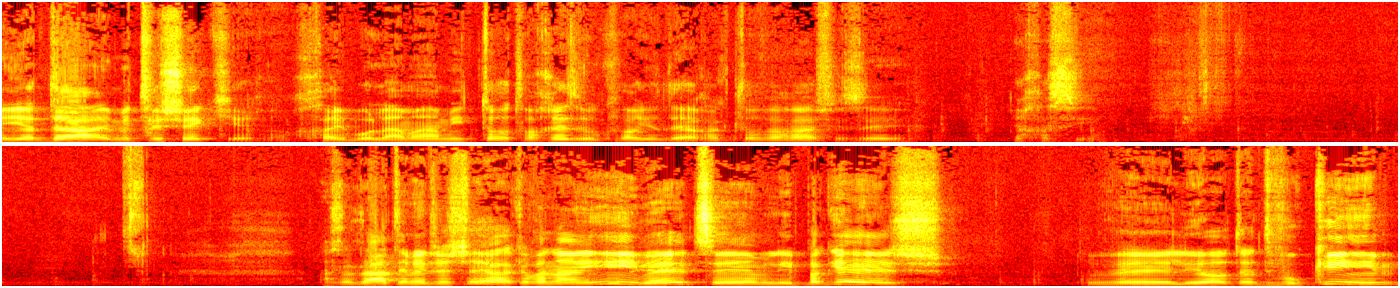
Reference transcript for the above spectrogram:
ידע אמת ושקר, חי בעולם האמיתות, ואחרי זה הוא כבר יודע רק טוב ורע, שזה יחסי. אז לדעת אמת ושקר, הכוונה היא בעצם להיפגש ולהיות דבוקים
